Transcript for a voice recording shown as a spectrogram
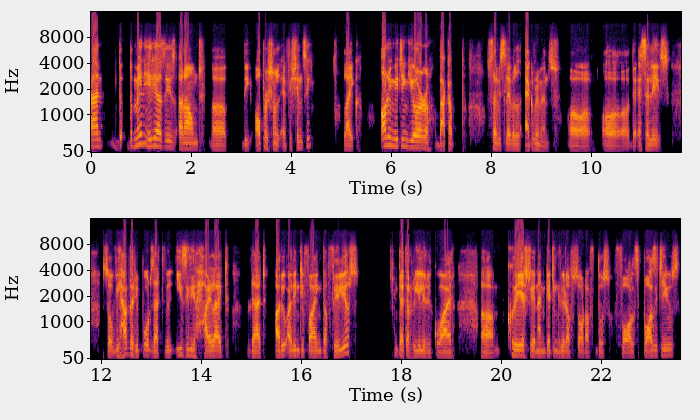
And the, the main areas is around uh, the operational efficiency, like are you meeting your backup service level agreements or, or the SLAs. So we have the reports that will easily highlight that are you identifying the failures that are really require um, creation and getting rid of sort of those false positives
